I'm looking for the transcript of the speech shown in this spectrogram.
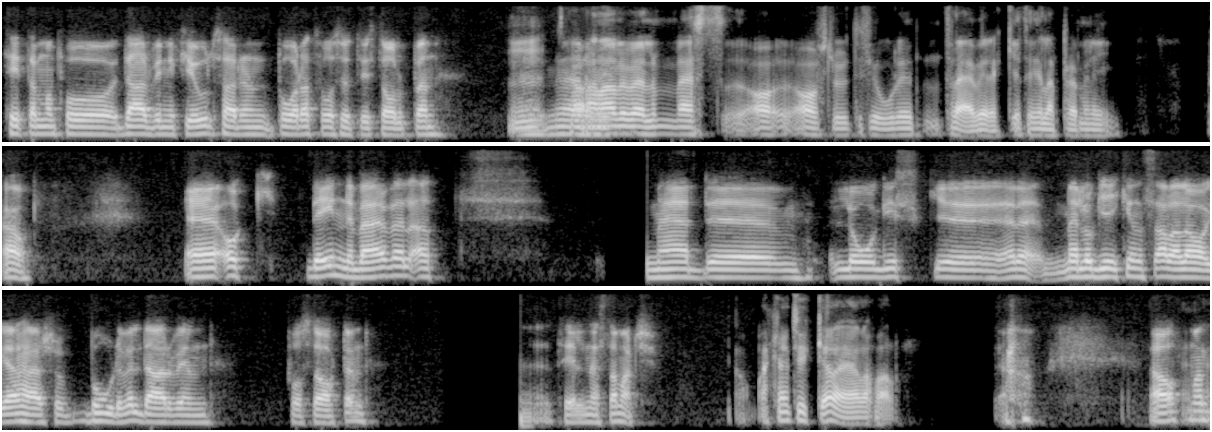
Tittar man på Darwin i fjol så hade de båda två suttit i stolpen. Mm. Ja, han hade väl mest avslut i fjol i trävirket i hela Premier League. Ja. Eh, och det innebär väl att med, eh, logisk, eh, eller med logikens alla lagar här så borde väl Darwin få starten eh, till nästa match. Ja, man kan tycka det i alla fall. Ja, ja man,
